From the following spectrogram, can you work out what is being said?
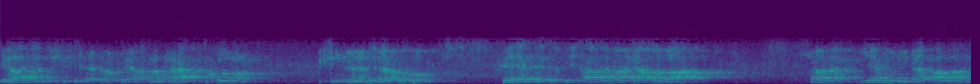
yalan yanlış fikirler ortaya atanlara takılmamak. İşin önemli tarafı bu. Feyyette tıbbikatı maşallah sonra yeryüzünde Allah'ın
